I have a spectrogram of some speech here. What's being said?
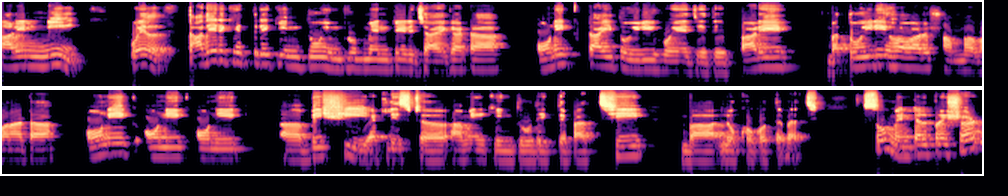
পারেননি ওয়েল তাদের ক্ষেত্রে কিন্তু ইমপ্রুভমেন্টের জায়গাটা অনেকটাই তৈরি হয়ে যেতে পারে বা তৈরি হওয়ার সম্ভাবনাটা অনেক অনেক অনেক বেশি অ্যাটলিস্ট আমি কিন্তু দেখতে পাচ্ছি। বা লক্ষ্য করতে পারছি। সো মেন্টাল প্রেশার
